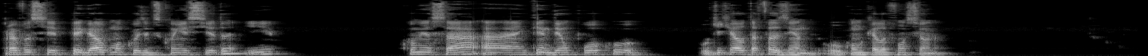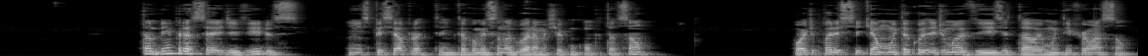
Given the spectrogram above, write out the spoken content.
para você pegar alguma coisa desconhecida e começar a entender um pouco o que, que ela está fazendo ou como que ela funciona. Também para a série de vídeos, em especial para quem está começando agora a mexer com computação, pode parecer que é muita coisa de uma vez e tal, é muita informação.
